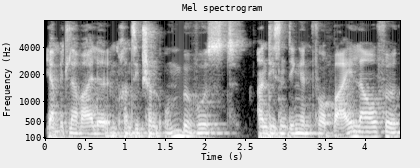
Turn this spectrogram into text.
ja mittlerweile im Prinzip schon unbewusst an diesen Dingen vorbeilaufe.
